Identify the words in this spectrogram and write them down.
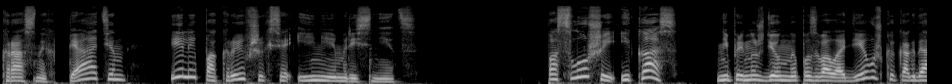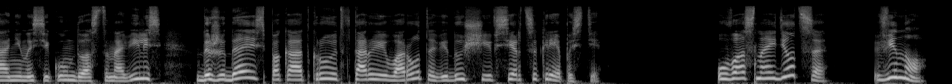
красных пятен или покрывшихся инием ресниц. «Послушай, Икас!» Непринужденно позвала девушка, когда они на секунду остановились, дожидаясь, пока откроют вторые ворота, ведущие в сердце крепости. «У вас найдется вино?»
